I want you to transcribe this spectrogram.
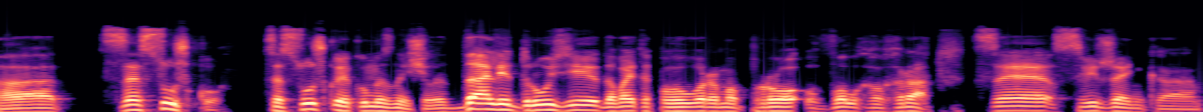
А, Це сушку. Це сушку, яку ми знищили. Далі, друзі, давайте поговоримо про Волгоград. Це свіженька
